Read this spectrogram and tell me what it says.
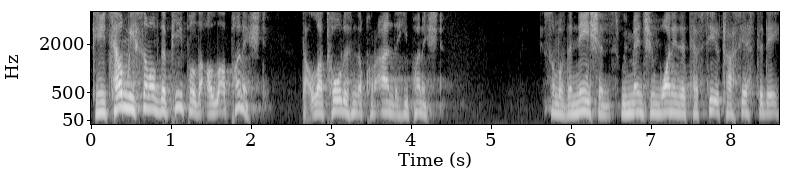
Can you tell me some of the people that Allah punished? That Allah told us in the Quran that He punished? Some of the nations. We mentioned one in the tafsir class yesterday.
